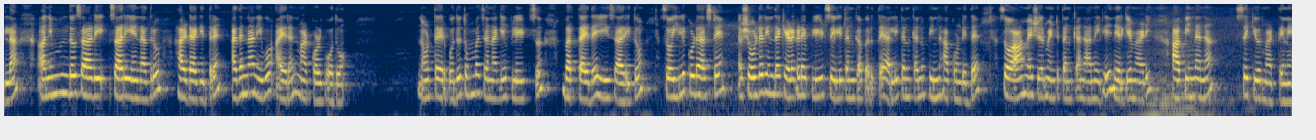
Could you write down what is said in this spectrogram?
ಇಲ್ಲ. ನಿಮ್ಮದು ಸಾರಿ ಸಾರಿ ಏನಾದರೂ ಹಾರ್ಡಾಗಿದ್ದರೆ ಅದನ್ನು ನೀವು ಐರನ್ ಮಾಡ್ಕೊಳ್ಬೋದು. ನೋಡ್ತಾ ಇರ್ಬೋದು. ತುಂಬ ಚೆನ್ನಾಗಿ ಫ್ಲೀಟ್ಸ್ ಬರ್ತಾ ಇದೆ ಈ ಸಾರಿದು. ಸೊ ಇಲ್ಲಿ ಕೂಡ ಅಷ್ಟೇ ಶೋಲ್ಡರಿಂದ ಕೆಳಗಡೆ ಪ್ಲೀಟ್ಸ್ ಎಲ್ಲಿ ತನಕ ಬರುತ್ತೆ. ಅಲ್ಲಿ ತನಕನೂ ಪಿನ್ ಹಾಕ್ಕೊಂಡಿದ್ದೆ ಸೊ ಆ ಮೆಷರ್ಮೆಂಟ್ ತನಕ ನಾನು ಇಲ್ಲಿ ನೆರಿಗೆ ಮಾಡಿ, ಆ ಪಿನ್ನನ್ನು ಸೆಕ್ಯೂರ್ ಮಾಡ್ತೇನೆ.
